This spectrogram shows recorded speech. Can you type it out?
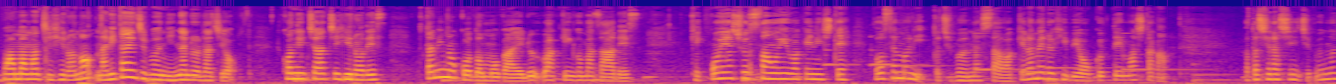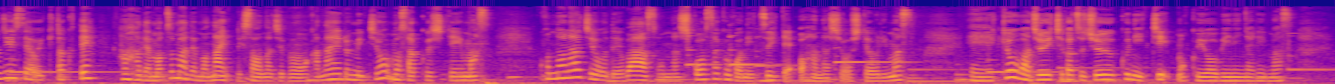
ワーママ千尋のなりたい自分になるラジオ。こんにちは千尋です。2人の子供がいるワーキングマザーです。結婚や出産を言い訳にしてどうせ無理と自分らしさを諦める日々を送っていましたが私らしい自分の人生を生きたくて母でも妻でもない理想の自分を叶える道を模索しています。このラジオではそんな試行錯誤についてお話をしております、えー、今日は11月19日木曜日になります。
